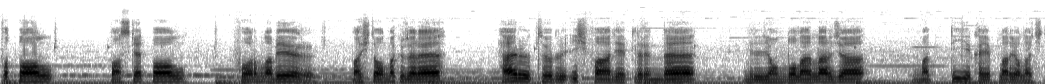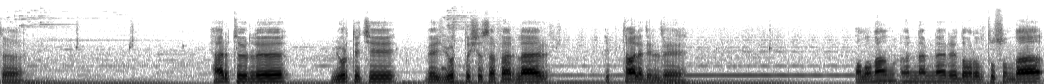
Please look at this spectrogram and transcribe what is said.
futbol, basketbol, Formula 1 başta olmak üzere her türlü iş faaliyetlerinde milyon dolarlarca maddi kayıplara yol açtı. Her türlü yurt içi ve yurt dışı seferler iptal edildi. Alınan önlemler doğrultusunda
